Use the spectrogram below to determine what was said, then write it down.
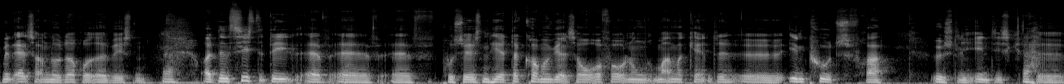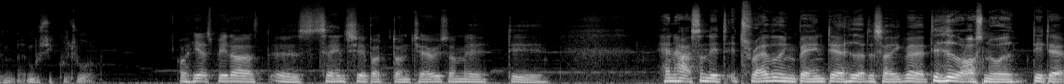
men alt sammen noget, der er rød i Vesten. Ja. Og den sidste del af, af, af processen her, der kommer vi altså over får nogle meget markante øh, inputs fra østlig indisk ja. øh, musikkultur. Og her spiller øh, Sand Shepard Don Cherry så med det... Han har sådan et, et traveling band, der hedder det så ikke. Hvad, det hedder også noget. Det der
